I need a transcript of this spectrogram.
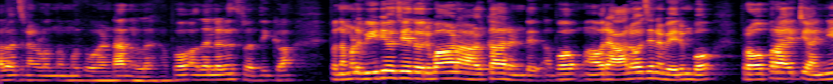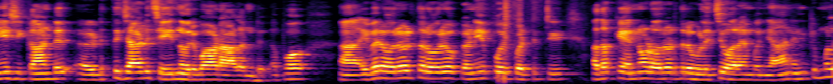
ആലോചനകളൊന്നും നമുക്ക് വേണ്ടാന്നുള്ളത് അപ്പോൾ അതെല്ലാവരും ശ്രദ്ധിക്കുക. ഇപ്പോൾ നമ്മൾ വീഡിയോ ചെയ്ത ഒരുപാട് ആൾക്കാരുണ്ട്. അപ്പോൾ ഒരാലോചന വരുമ്പോൾ പ്രോപ്പറായിട്ട് അന്വേഷിക്കാണ്ട് എടുത്തു ചാടി ചെയ്യുന്ന ഒരുപാട് ആളുണ്ട്. അപ്പോൾ ഇവർ ഓരോരുത്തർ ഓരോ കെണിയിൽ പോയി പെട്ടിട്ട് അതൊക്കെ എന്നോട് ഓരോരുത്തർ വിളിച്ചു പറയുമ്പോൾ ഞാൻ എനിക്ക് നമ്മൾ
